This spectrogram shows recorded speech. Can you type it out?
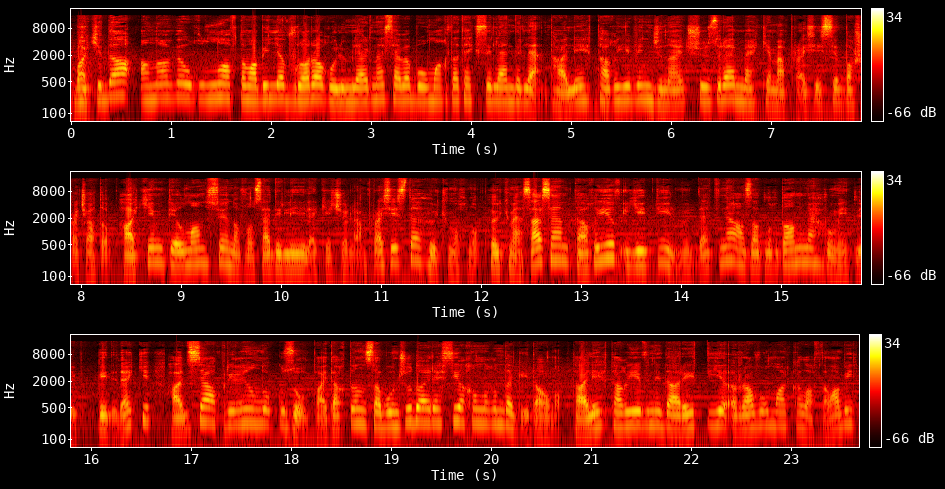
Bakıda ana və oğlunu avtomobillə vuraraq ölümlərinə səbəb olmaqda təqsirləndirilən Talih Tağıyevin cinayət işi üzrə məhkəmə prosesi başa çatıb. Hakim Telman Hüseynovun sədrliyi ilə keçirilən prosesdə hökm oxunub. Hökmə əsasən Tağıyev 7 il müddətinə azadlıqdan məhrum edilib. Qeyd edək ki, hadisə aprelin 19-u paytaxtın Sabunçu dairəsi yaxınlığında qeydə alınıb. Talih Tağıyevin idarə etdiyi Ravo markalı avtomobil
